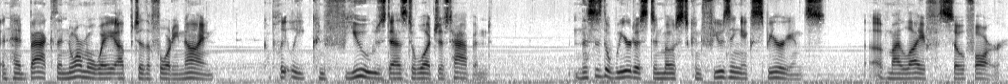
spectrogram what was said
and head back the normal way up to the 49, completely confused as to what just happened. And this is the weirdest and most confusing experience of my life so far.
